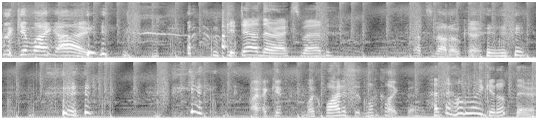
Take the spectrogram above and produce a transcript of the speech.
Look at my eye. Get down there, Axeman. That's not okay. I can like. Why does it look like that? How the hell do I get up there?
